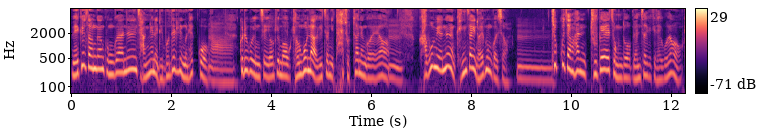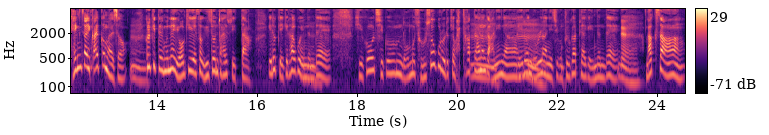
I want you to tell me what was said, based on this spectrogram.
외교장관 공간은 작년에 리모델링을 했고 아. 그리고 이제 여기 뭐 경호나 의전이 다 좋다는 거예요. 음. 가보면은 굉장히 넓은 거죠. 음. 축구장 한 두 배 정도 면적이 되고요. 굉장히 깔끔하죠. 음. 그렇기 때문에 여기에서 의전도 할 수 있다. 이렇게 얘기를 하고 있는데 음. 이거 지금 너무 졸 속으로 이렇게 왔다 갔다 하는 거 음. 아니냐 이런 음. 논란이 지금 불가피하게 있는데 네. 막상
